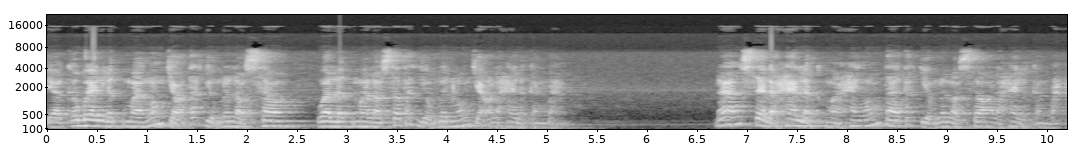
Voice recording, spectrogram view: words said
Giờ câu B, lực mà ngón trỏ tác dụng lên lò xo và lực mà lò xo tác dụng lên ngón trỏ là hai lực cân bằng. Đáp án C là hai lực mà hai ngón tay tác dụng lên lò xo là hai lực cân bằng.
